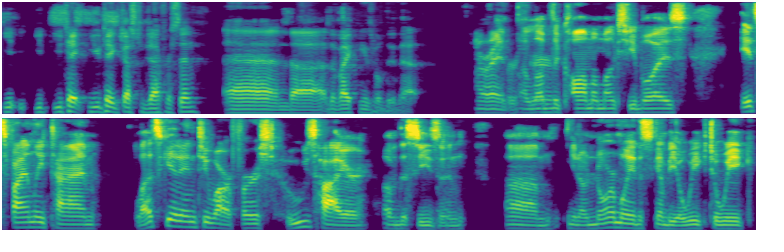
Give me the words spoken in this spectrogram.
you, you, you take you take Justin Jefferson, and uh, the Vikings will do that. All right. I love the calm amongst you boys. It's finally time. Let's get into our first who's higher of the season. Um, you know, normally this is going to be a week to week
